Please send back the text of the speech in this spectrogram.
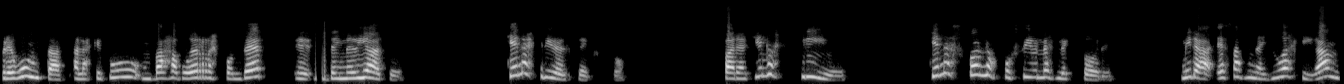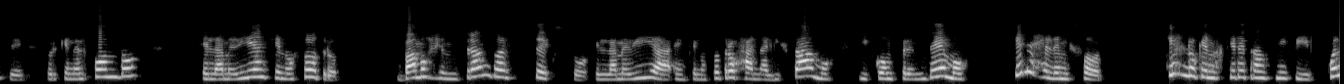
preguntas a las que tú vas a poder responder eh, de inmediato. ¿Quién escribe el texto? ¿Para qué lo escribe? ¿Quiénes son los posibles lectores? Mira, esa es una ayuda gigante, porque en el fondo, en la medida en que nosotros vamos entrando al texto en la medida en que nosotros analizamos y comprendemos quién es el emisor, qué es lo que nos quiere transmitir, cuál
